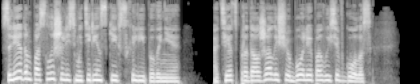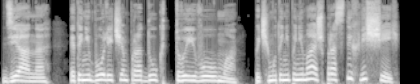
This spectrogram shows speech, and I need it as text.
Следом послышались материнские всхлипывания. Отец продолжал еще более повысив голос. «Диана, это не более чем продукт твоего ума. Почему ты не понимаешь простых вещей?»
